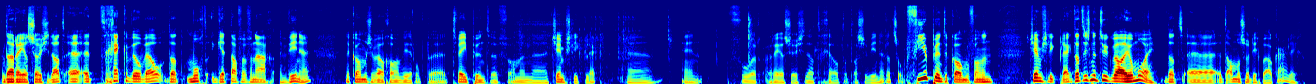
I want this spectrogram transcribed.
dan Real Sociedad. het gekke wil wel dat mocht Getafe vandaag winnen... dan komen ze wel gewoon weer op twee punten van een Champions League plek. en voor Real Sociedad geldt dat als ze winnen... dat ze op vier punten komen van een Champions League plek. Dat is natuurlijk wel heel mooi. Dat het allemaal zo dicht bij elkaar ligt.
